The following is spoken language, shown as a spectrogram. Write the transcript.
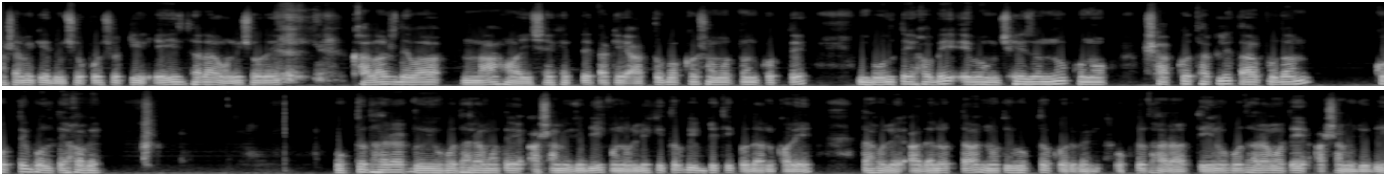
আসামিকে দুইশো পঁয়ষট্টির এইচ ধারা অনুসারে খালাস দেওয়া না হয়, সেক্ষেত্রে তাকে আত্মপক্ষ সমর্থন করতে বলতে হবে এবং সেজন্য কোনো সাক্ষ্য থাকলে তা প্রদান করতে বলতে হবে। উক্ত ধারার দুই উপধারা মতে, আসামি যদি কোনো লিখিত বিবৃতি প্রদান করে তাহলে আদালত তা নথিভুক্ত করবেন। উক্ত ধারা তিন উপধারা মতে আসামি যদি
